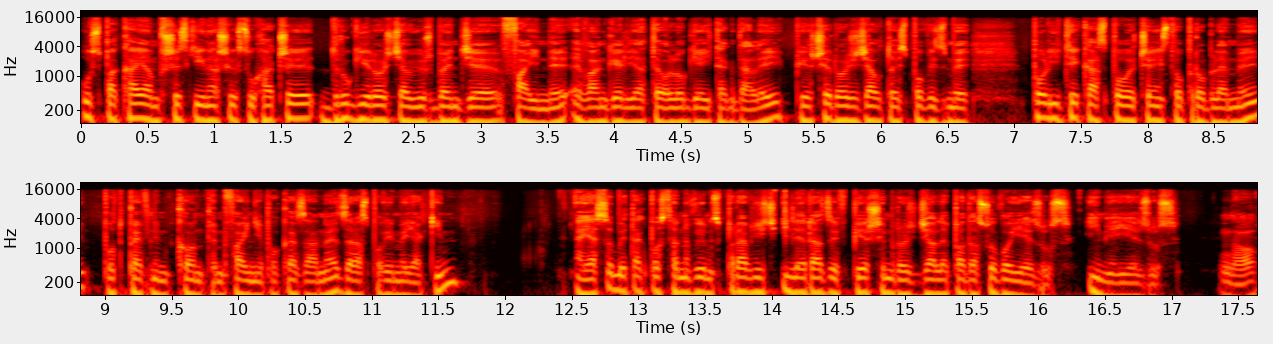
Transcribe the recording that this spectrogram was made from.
Uspokajam wszystkich naszych słuchaczy. Drugi rozdział już będzie fajny, Ewangelia, teologia i tak dalej. Pierwszy rozdział to jest powiedzmy polityka, społeczeństwo, problemy, pod pewnym kątem fajnie pokazane, zaraz powiemy jakim. A ja sobie tak postanowiłem sprawdzić, ile razy w pierwszym rozdziale pada słowo Jezus, imię Jezus. No.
